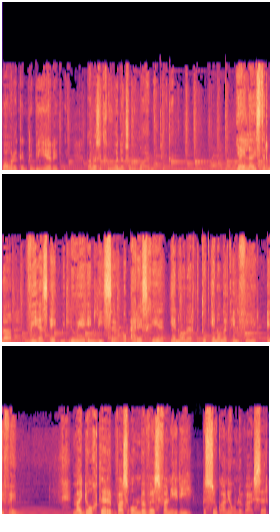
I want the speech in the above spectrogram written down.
waaroor ek nie beheer het nie dan is dit gewoonlik sommer baie makliker. Jy luister na Wie is ek met Louie en Lise op RSG 100 tot 104 FM My dogter was onbewus van hierdie besoek aan die onderwyser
